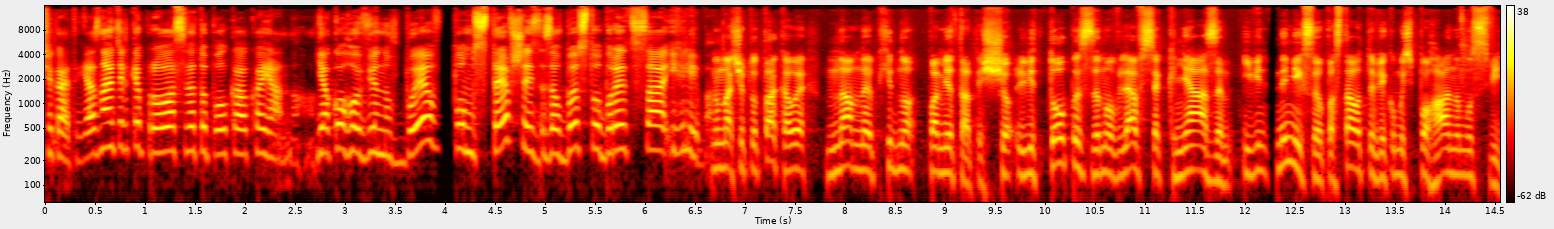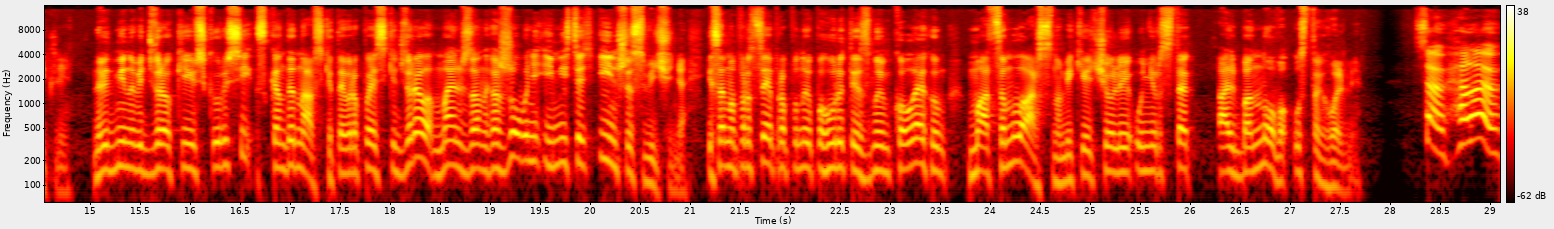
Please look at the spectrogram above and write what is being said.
Чекайте, я знаю тільки про Святополка Окаянного, якого він вбив, помстившись за вбивство Бориса і Гліба. Ну, начебто так, але нам необхідно пам'ятати, що літопис замовлявся князем, і він не міг себе поставити в якомусь поганому світлі. На відміну від джерел Київської Русі, скандинавські та європейські джерела менш заангажовані і містять інше свідчення. І саме про це я пропоную поговорити з моїм колегою Мацем Ларсоном, який очолює університет Альбанова у Стокгольмі. So, hello,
